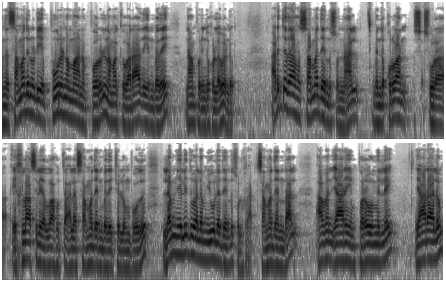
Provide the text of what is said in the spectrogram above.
அந்த சமதனுடைய பூரணமான பொருள் நமக்கு வராது என்பதை நாம் புரிந்து கொள்ள வேண்டும். அடுத்ததாக சமத் என்று சொன்னால் இந்த குர்ஆன் சூரா இஹ்லாஸிலே அல்லாஹு தாலா சமத் என்பதை சொல்லும்போது லம் எளிது வலம் யூலது என்று சொல்கிறான். சமத் என்றால் அவன் யாரையும் பெறவும் இல்லை யாராலும்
